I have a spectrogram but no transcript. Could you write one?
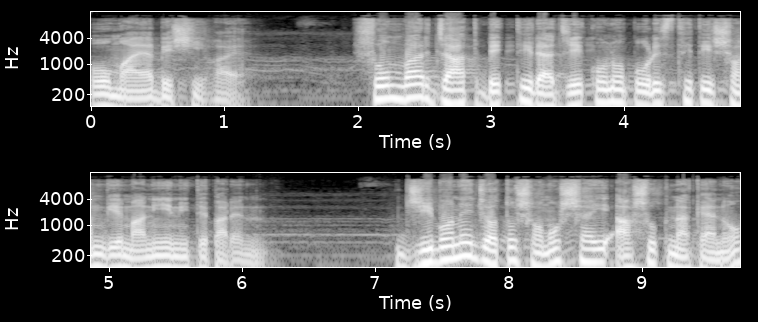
ও মায়া বেশি হয়। সোমবার জাত ব্যক্তিরা যে কোনো পরিস্থিতির সঙ্গে মানিয়ে নিতে পারেন। জীবনে যত সমস্যাই আসুক না কেন,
